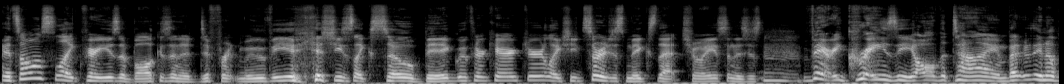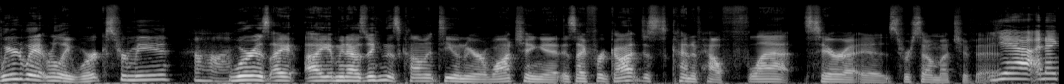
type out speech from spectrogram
It's almost like Fairuza Balk is in a different movie because she's like so big with her character. Like she sort of just makes that choice and is just mm-hmm. very crazy all the time. But in a weird way, it really works for me. Uh-huh. Whereas I, I, I mean, I was making this comment to you when we were watching it. Is I forgot just kind of how flat Sarah is for so much of it. Yeah, and I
